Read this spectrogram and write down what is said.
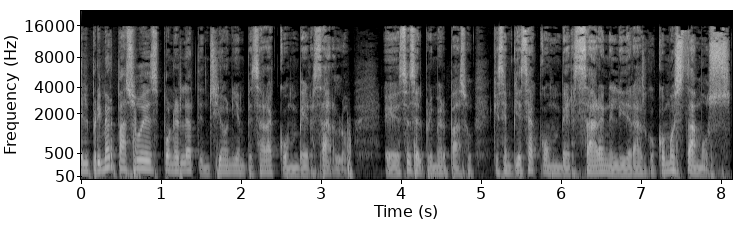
el primer paso es ponerle atención y empezar a conversarlo. Ese es el primer paso, que se empiece a conversar en el liderazgo. ¿Cómo estamos?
